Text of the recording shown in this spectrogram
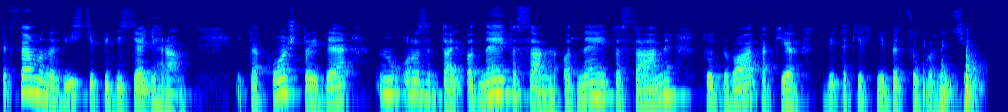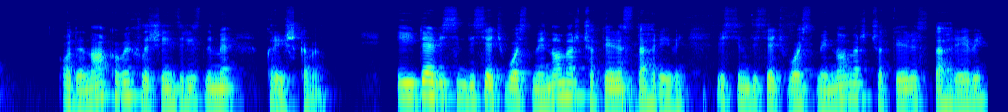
Так само на 250 грам. І також то йде ну, розенталь. Одне і те саме. Одне і те саме. Тут два таких, дві таких ніби цукорниці. Одинакових, лише з різними кришками. І йде 88 номер 400 гривень. 88 номер 400 гривень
